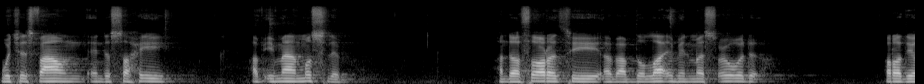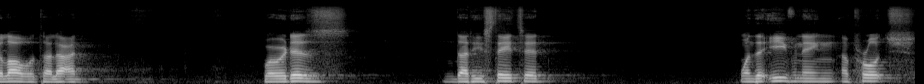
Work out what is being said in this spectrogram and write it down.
which is found in the Sahih of Imam Muslim and the authority of Abdullah ibn Mas'ud radiallahu ta'ala an, where it is that he stated when the evening approached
